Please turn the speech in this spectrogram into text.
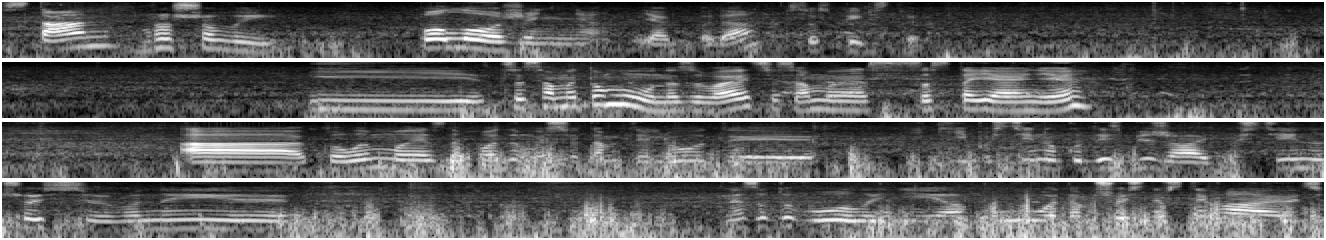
стан грошовий, положення, якби, да, в суспільстві. І це саме тому називається саме состояние. А коли ми знаходимося там, де люди, які постійно кудись біжать, постійно щось вони незадоволені, або там щось не встигають,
